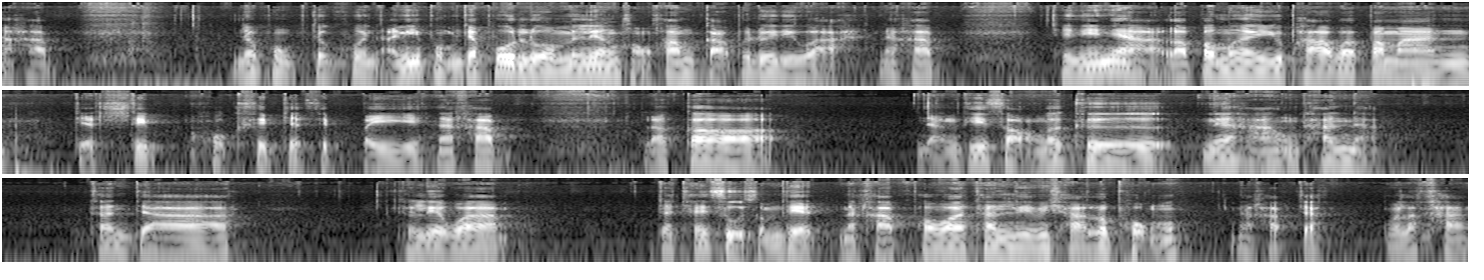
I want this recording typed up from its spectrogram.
นะครับเนื้อผงพุทธคุณ อันนี้ผมจะพูดรวมในเรื่องของความเก่าไปด้วยดีกว่านะครับ ทีนี้เนี่ยเราประเมินอายุพระว่าประมาณ 70 60 70 ปีนะครับ แล้วก็อย่างที่สองก็คือเนื้อหาของท่านเนี่ยท่านจะเขาเรียกว่าจะใช้สูตรสมเด็จนะครับ เพราะว่าท่านเรียนวิชาลบผงนะครับ จากวัดระฆัง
